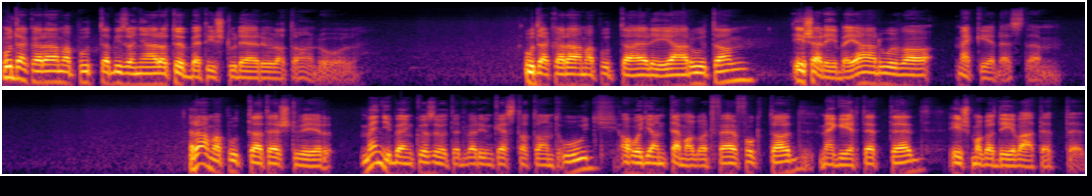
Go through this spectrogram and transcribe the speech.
Utaka Ramaputta bizonyára többet is tud erről a tanról. Utaka Ramaputta elé járultam, és elébe járulva megkérdeztem. Rámaputta testvér, mennyiben közölted velünk ezt a tant úgy, ahogyan te magad felfogtad, megértetted, és magadévá tetted?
